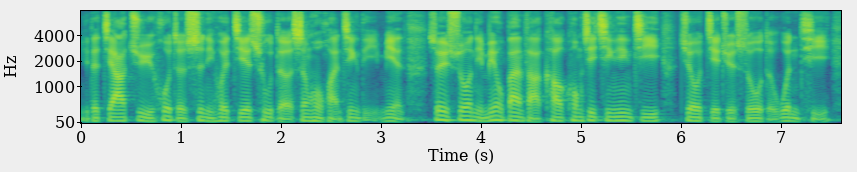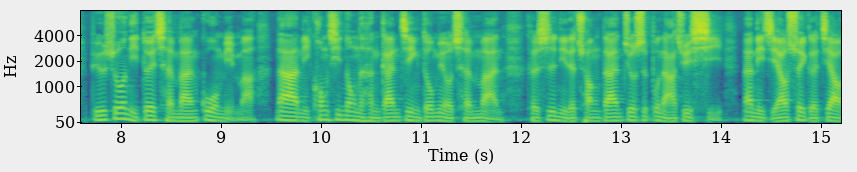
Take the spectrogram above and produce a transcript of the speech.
你的家具或者是你会接触的生活环境里面。所以说你没有办法靠空气清净机就解决所有的问题。比如说你对尘螨过敏嘛，那你空气弄得很干净都没有尘螨。可是你的床单就是不拿去洗，那你只要睡个觉，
